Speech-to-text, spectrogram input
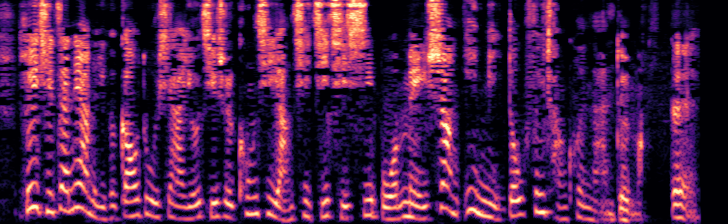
所以，其实，在那样的一个高度下，尤其是空气氧气极其稀薄，每上一米都非常困难，对吗？对，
